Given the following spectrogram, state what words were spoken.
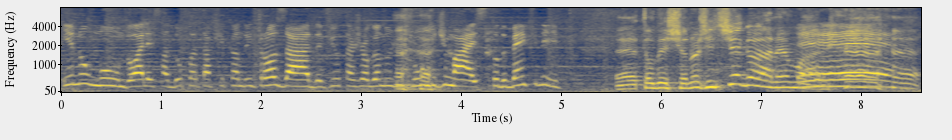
e no mundo. Olha, essa dupla tá ficando entrosada, viu? Tá jogando junto demais. Tudo bem, Felipe? Estão é, deixando a gente chegar, né, Mari? É.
